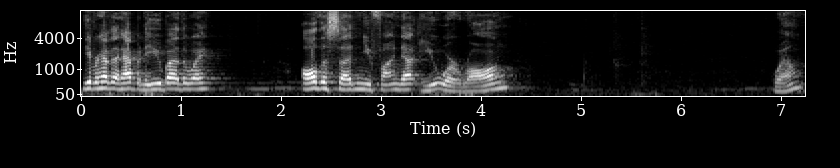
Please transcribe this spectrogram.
You ever have that happen to you, by the way? All of a sudden you find out you were wrong? Well,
